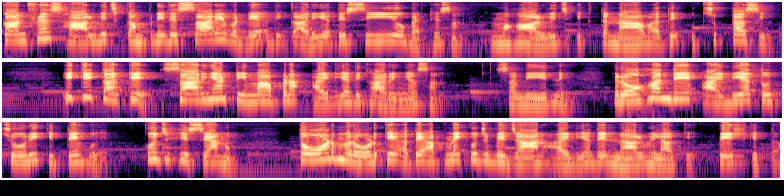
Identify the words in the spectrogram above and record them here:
ਕਾਨਫਰੰਸ ਹਾਲ ਵਿੱਚ ਕੰਪਨੀ ਦੇ ਸਾਰੇ ਵੱਡੇ ਅਧਿਕਾਰੀ ਅਤੇ ਸੀਈਓ ਬੈਠੇ ਸਨ। ਮਾਹੌਲ ਵਿੱਚ ਇੱਕ ਤਣਾਅ ਅਤੇ ਉਤਸੁਕਤਾ ਸੀ। ਇੱਕ ਇੱਕ ਕਰਕੇ ਸਾਰੀਆਂ ਟੀਮਾਂ ਆਪਣਾ ਆਈਡੀਆ ਦਿਖਾ ਰਹੀਆਂ ਸਨ। ਸਮੀਰ ਨੇ ਰੋਹਨ ਦੇ ਆਈਡੀਆ ਤੋਂ ਚੋਰੀ ਕੀਤੇ ਹੋਏ ਕੁਝ ਹਿੱਸਿਆਂ ਨੂੰ ਤੋੜ ਮਰੋੜ ਕੇ ਅਤੇ ਆਪਣੇ ਕੁਝ ਬੇਜਾਨ ਆਈਡੀਆ ਦੇ ਨਾਲ ਮਿਲਾ ਕੇ ਪੇਸ਼ ਕੀਤਾ,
